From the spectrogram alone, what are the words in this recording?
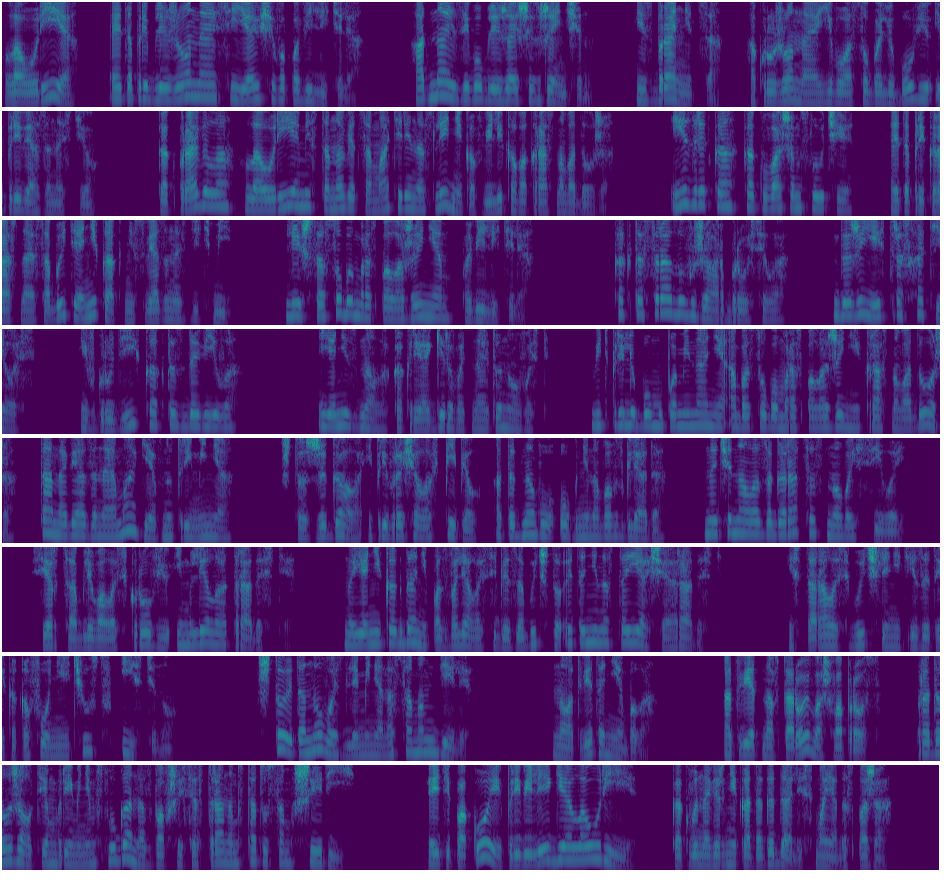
Лаурия — это приближенная сияющего повелителя. Одна из его ближайших женщин, избранница, окруженная его особой любовью и привязанностью. Как правило, лауриями становятся матери наследников Великого Красного Дожа. Изредка, как в вашем случае, это прекрасное событие никак не связано с детьми, лишь с особым расположением повелителя. Как-то сразу в жар бросила. Даже есть расхотелось. И в груди как-то сдавило. Я не знала, как реагировать на эту новость. Ведь при любом упоминании об особом расположении красного дожа, та навязанная магия внутри меня, что сжигала и превращала в пепел от одного огненного взгляда, начинала загораться с новой силой. Сердце обливалось кровью и млело от радости. Но я никогда не позволяла себе забыть, что это не настоящая радость и старалась вычленить из этой какофонии чувств истину. Что эта новость для меня на самом деле? Но ответа не было. Ответ на второй ваш вопрос продолжал тем временем слуга, назвавшийся странным статусом Шерий. Эти покои — привилегия Лаурии, как вы наверняка догадались, моя госпожа.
